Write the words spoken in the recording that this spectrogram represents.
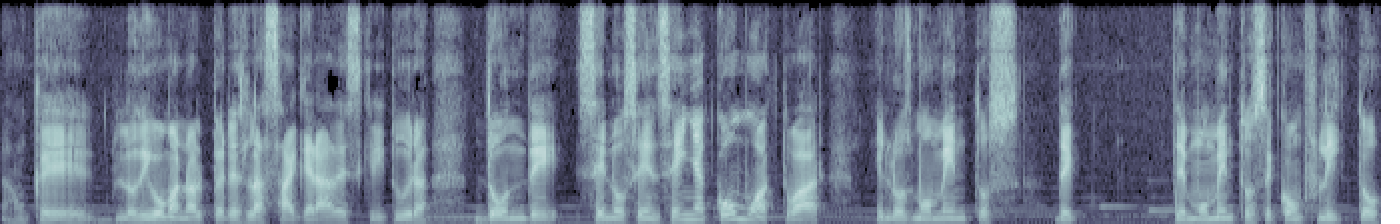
aunque lo digo manual, pero es la Sagrada Escritura, donde se nos enseña cómo actuar en los momentos de, de momentos de conflicto,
